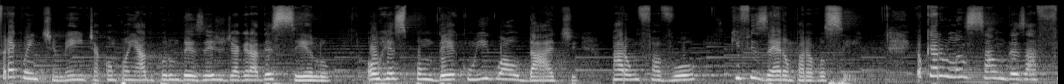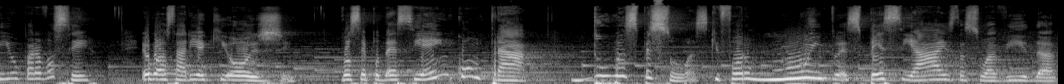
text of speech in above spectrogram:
frequentemente acompanhado por um desejo de agradecê-lo ou responder com igualdade para um favor que fizeram para você. Eu quero lançar um desafio para você. Eu gostaria que hoje você pudesse encontrar duas pessoas que foram muito especiais na sua vida.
